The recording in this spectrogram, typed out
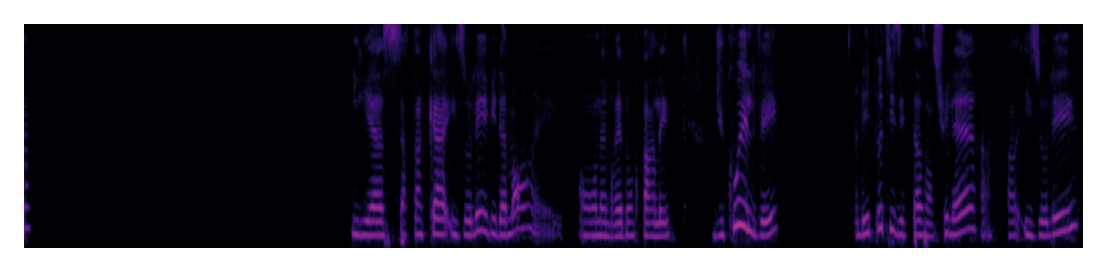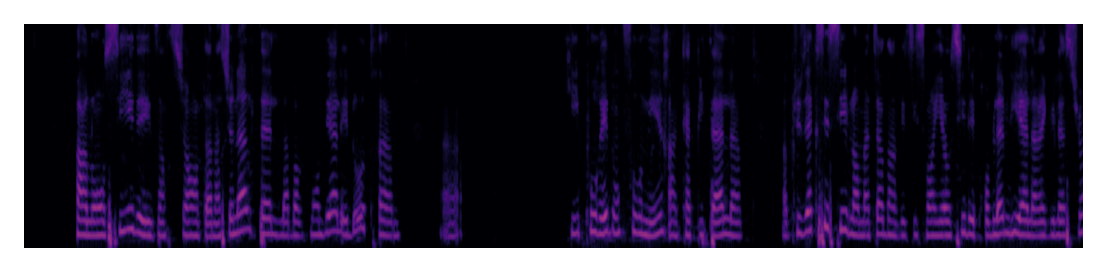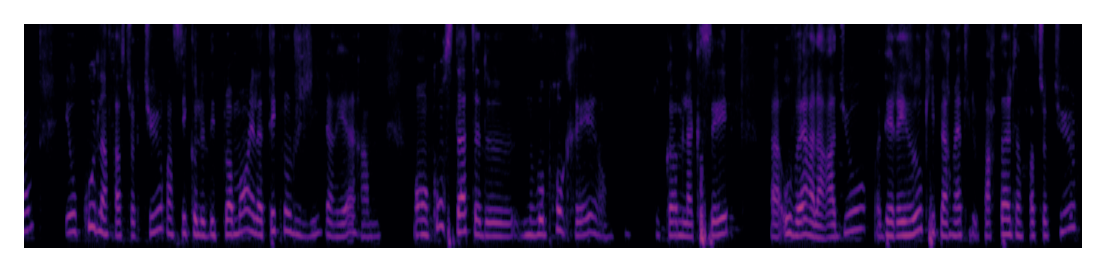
Il y a certains cas isolés, évidemment, et on aimerait donc parler du coût élevé des petits États insulaires hein, isolés. Parlons aussi des institutions internationales telles la Banque mondiale et d'autres euh, euh, qui pourraient donc fournir un capital plus accessible en matière d'investissement. Il y a aussi des problèmes liés à la régulation et au coût de l'infrastructure, ainsi que le déploiement et la technologie derrière. On constate de nouveaux progrès, tout comme l'accès euh, ouvert à la radio, des réseaux qui permettent le partage d'infrastructures.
